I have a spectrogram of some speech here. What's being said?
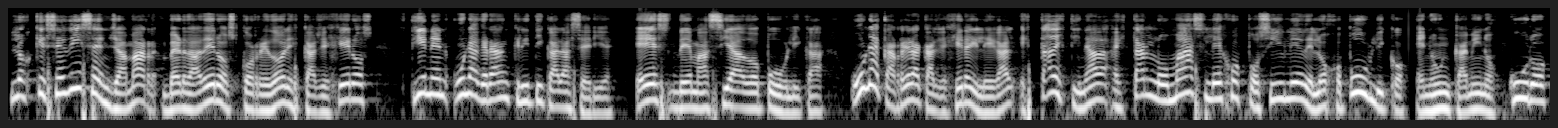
Los que se dicen llamar verdaderos corredores callejeros tienen una gran crítica a la serie. Es demasiado pública. Una carrera callejera ilegal está destinada a estar lo más lejos posible del ojo público, en un camino oscuro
